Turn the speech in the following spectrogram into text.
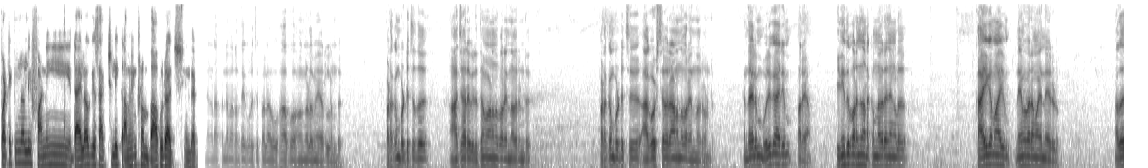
particularly funny dialogue is actually coming from Baburaj in that പടക്കം പൊട്ടിച്ചത് ആചാരവിരുദ്ധമാണെന്ന് പറയുന്നവരുണ്ട്. പടക്കം പൊട്ടിച്ച് ആഘോഷിച്ചവരാണെന്ന് പറയുന്നവരുണ്ട് എന്തായാലും ഒരു കാര്യം പറയാം. ഇനി ഇത് പറഞ്ഞ് നടക്കുന്നവരെ ഞങ്ങൾ കായികമായും നിയമപരമായും നേരിടും. അത്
